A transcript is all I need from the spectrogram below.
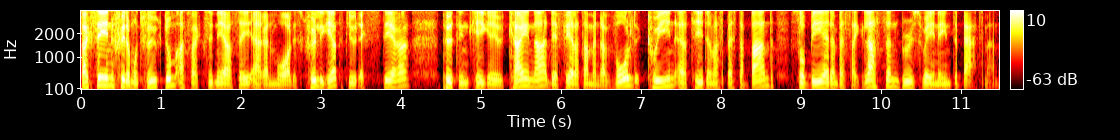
Vaccin skyddar mot sjukdom, att vaccinera sig är en moralisk skyldighet, Gud existerar. Putin krigar i Ukraina, det är fel att använda våld, Queen är tidernas bästa band, så B är den bästa glassen, Bruce Wayne är inte Batman.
